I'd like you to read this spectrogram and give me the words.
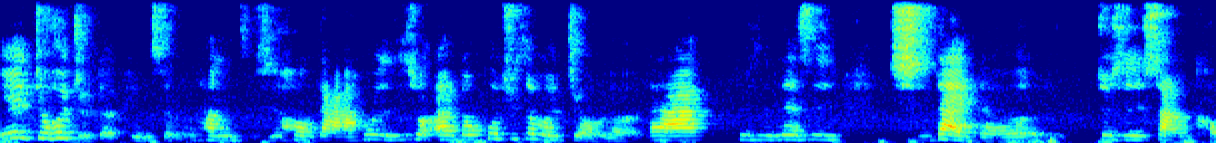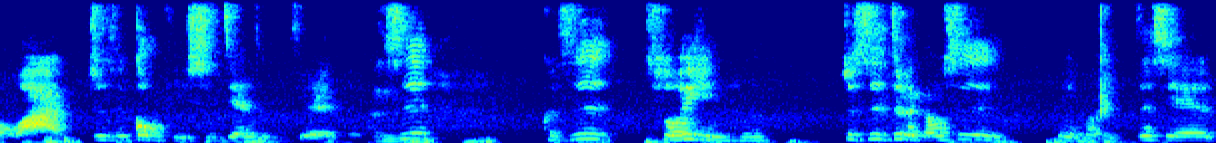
因为就会觉得凭什么他们只是后代，或者是说啊，都过去这么久了，大家就是那是时代的就是伤口啊，就是共体时间什么之类的。可是，嗯、可是，所以呢，就是这个都是你们这些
